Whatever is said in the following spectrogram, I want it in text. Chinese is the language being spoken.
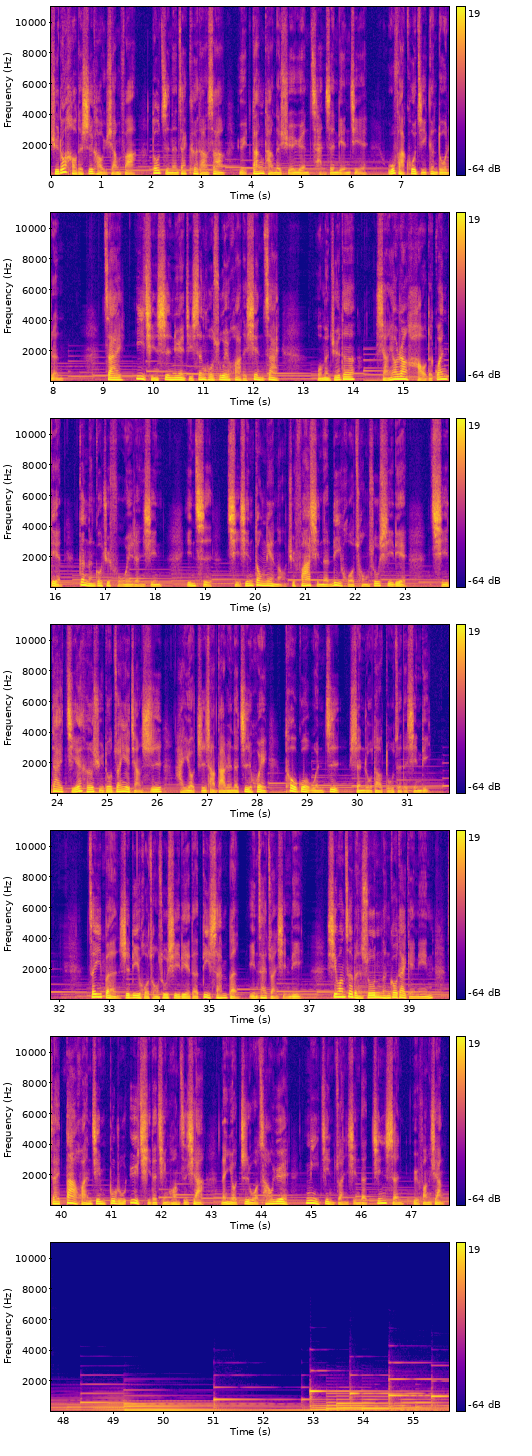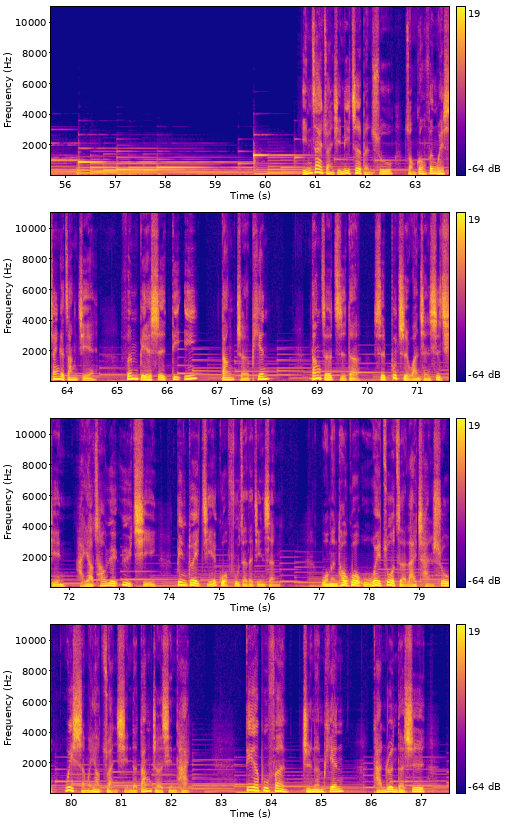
许多好的思考与想法，都只能在课堂上与当堂的学员产生连结。无法扩及更多人。在疫情肆虐及生活数位化的现在，我们觉得想要让好的观点更能够去抚慰人心，因此起心动念哦，去发行了力活丛书系列，期待结合许多专业讲师还有职场达人的智慧，透过文字深入到读者的心里。这一本是力活丛书系列的第三本，赢在转型力。希望这本书能够带给您，在大环境不如预期的情况之下，能有自我超越、逆境转型的精神与方向。在转型力这本书总共分为三个章节，分别是：第一，当责篇。当责指的是不只完成事情，还要超越预期，并对结果负责的精神。我们透过五位作者来阐述为什么要转型的当责心态。第二部分，职能篇，谈论的是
